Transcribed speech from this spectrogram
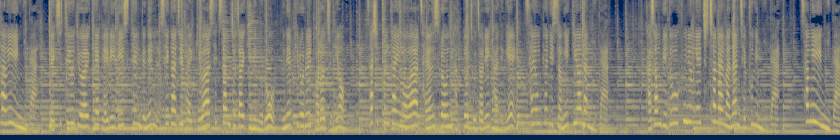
4위입니다. 넥스트 듀얼캡 LED 스탠드는 3가지 밝기와 색상 조절 기능으로 눈의 피로를 덜어주며 40분 타이머와 자연스러운 각도 조절이 가능해 사용 편의성이 뛰어납니다. 가성비도 훌륭해 추천할 만한 제품입니다. 상위입니다.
